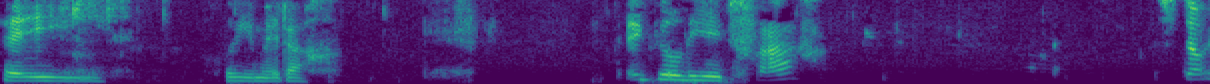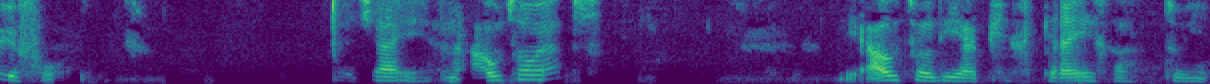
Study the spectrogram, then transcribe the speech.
Hey, goedemiddag. Ik wilde je iets vragen. Stel je voor dat jij een auto hebt. Die auto die heb je gekregen toen je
